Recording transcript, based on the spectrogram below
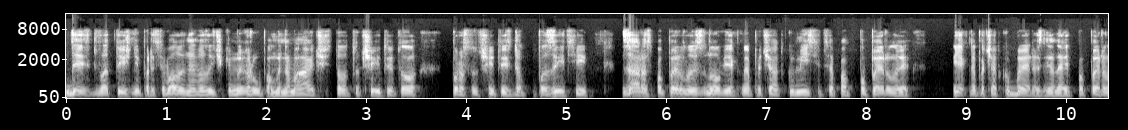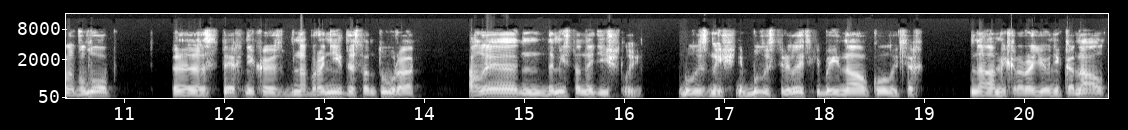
десь два тижні. Працювали невеличкими групами, намагаючись то оточити, то просочитись до позицій. Зараз поперли знов, як на початку місяця, поперли, як на початку березня, навіть поперли в лоб е, з технікою, на броні, десантура, але до міста не дійшли. Були знищені. Були стрілецькі бої на околицях на мікрорайоні Канал.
